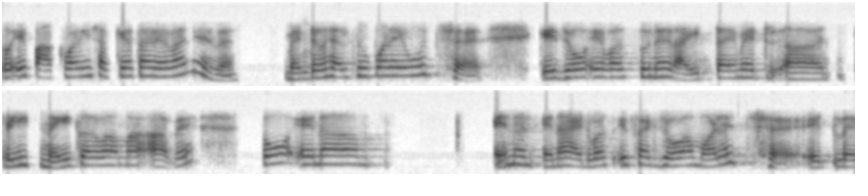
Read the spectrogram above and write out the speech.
તો એ પાકવાની શક્યતા રહેવાની ને? મેન્ટલ હેલ્થનું પણ એવું જ છે કે જો એ વસ્તુને રાઈટ ટાઈમે ટ્રીટ નહીં કરવામાં આવે તો એના એના એના એડવર્સ ઇફેક્ટ જોવા મળે જ છે. એટલે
